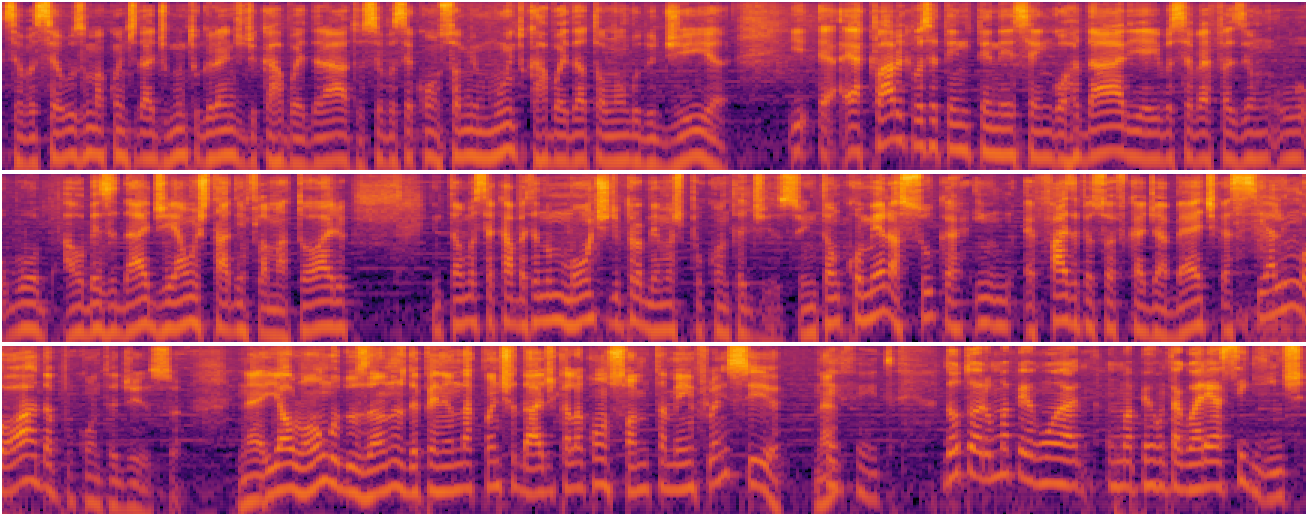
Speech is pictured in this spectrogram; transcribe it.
Se você usa uma quantidade muito grande de carboidrato, se você consome muito carboidrato ao longo do dia, e é, é claro que você tem tendência a engordar e aí você vai fazer um, o, a obesidade é um estado inflamatório. Então você acaba tendo um monte de problemas por conta disso. Então comer açúcar é, faz a pessoa ficar diabética se ela engorda por conta disso. Né? E ao longo dos anos, dependendo da quantidade que ela consome, também influencia. Né? Perfeito. Doutor, uma pergunta, uma pergunta agora é a seguinte.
